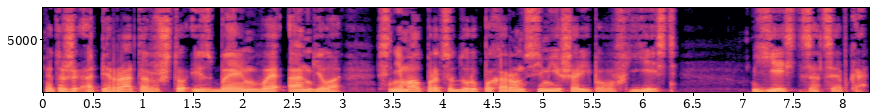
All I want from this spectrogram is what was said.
Это же оператор, что из БМВ «Ангела» снимал процедуру похорон семьи Шариповых. Есть. Есть зацепка.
